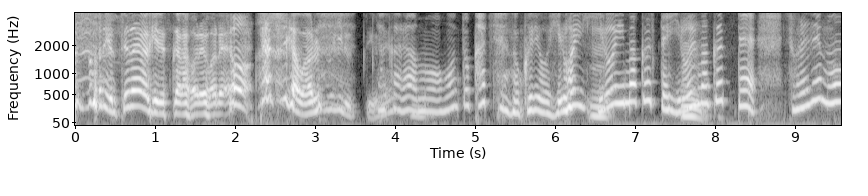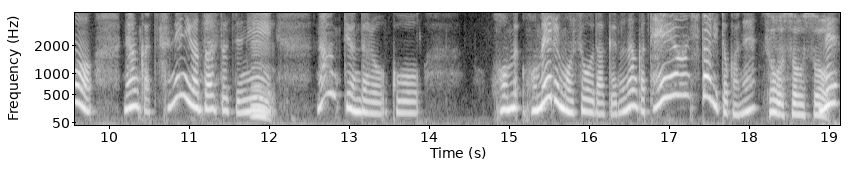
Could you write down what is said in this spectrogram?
日まで言ってないわけですから 我々。そう。タチが悪すぎるっていうね。だからもう本当渦中の栗を拾い拾いまくって拾いまくって、それでもなんか常に私たちに、なんて言うんだろうこう褒め褒めるもそうだけどなんか提案したりとかね。そうそうそう。ね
